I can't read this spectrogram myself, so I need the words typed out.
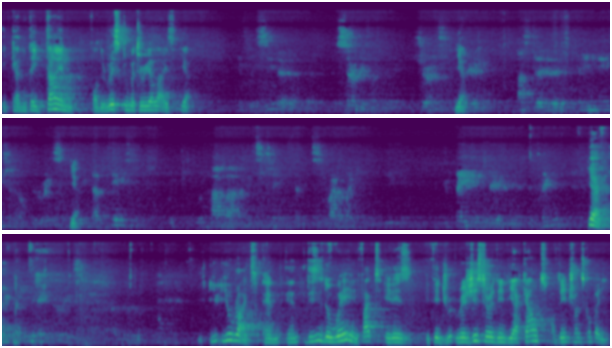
it can take time for the risk to materialize. Yeah. If we see the, the, the service of the insurance yeah. Uh, as the elimination of the risk, yeah. in that case, we would have a that it's right. You, you pay the, the, the premium, yeah. you eliminate the risk. You, are right, and, and this is the way, in fact, it is, it is registered in the account of the insurance company.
